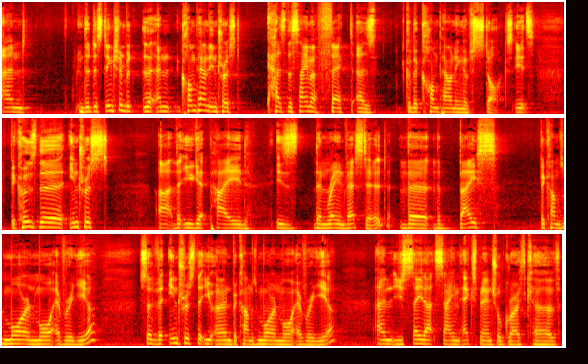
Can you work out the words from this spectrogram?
and the distinction and compound interest has the same effect as the compounding of stocks. It's because the interest uh, that you get paid is then reinvested. The the base becomes more and more every year. So the interest that you earn becomes more and more every year, and you see that same exponential growth curve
